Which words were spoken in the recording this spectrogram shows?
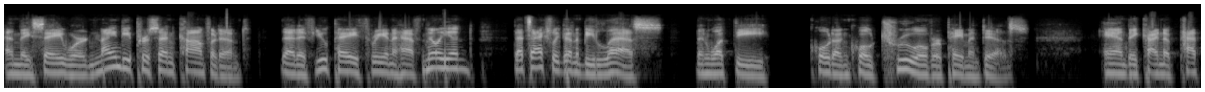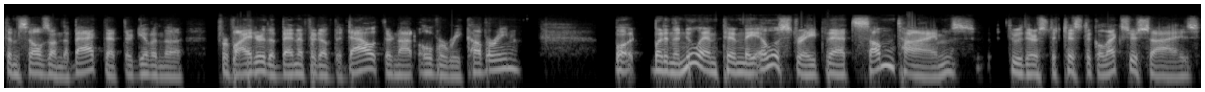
And they say we're 90% confident that if you pay three and a half million, that's actually going to be less than what the quote unquote true overpayment is. And they kind of pat themselves on the back that they're giving the provider the benefit of the doubt. They're not over recovering. But but in the new MPIM, they illustrate that sometimes through their statistical exercise,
